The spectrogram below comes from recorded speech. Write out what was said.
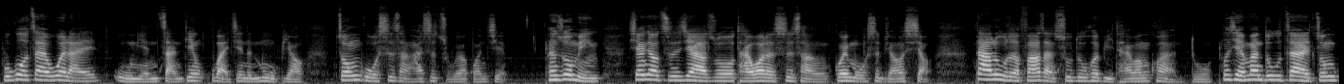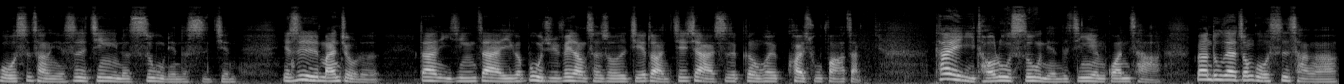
不过在未来五年展店五百间的目标，中国市场还是主要关键。他说明，相较之下说，台湾的市场规模是比较小，大陆的发展速度会比台湾快很多。而且曼都在中国市场也是经营了十五年的时间，也是蛮久的。但已经在一个布局非常成熟的阶段，接下来是更会快速发展。他也已投入十五年的经验观察，曼都在中国市场啊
